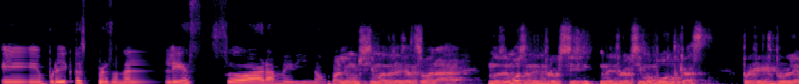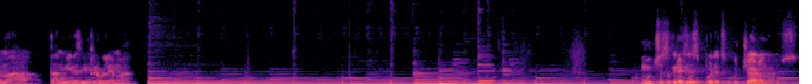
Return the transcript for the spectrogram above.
en proyectos personales, Soara Merino. Vale, muchísimas gracias, Soara. Nos vemos en el, en el próximo podcast, porque tu problema también es mi problema. Muchas gracias por escucharnos.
